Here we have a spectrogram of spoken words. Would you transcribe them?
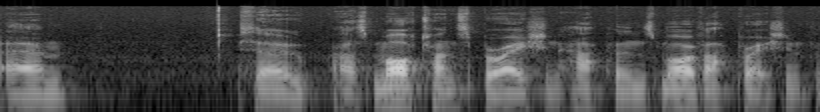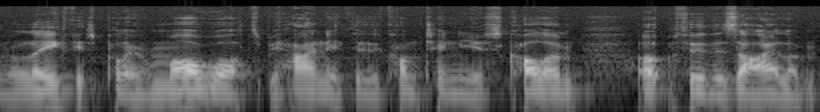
Um, so as more transpiration happens, more evaporation from the leaf, it's pulling more water behind it through the continuous column up through the xylem.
